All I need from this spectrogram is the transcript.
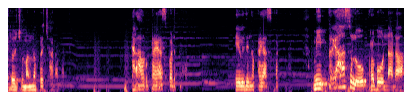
ఈరోజు మన కూడా చాలా మంది. ఎలా ప్రయాసపడుతున్నారు? ఏ విధంగా ప్రయాసపడుతున్నారు మీ ప్రయాసలో ప్రభు ఉన్నాడా?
